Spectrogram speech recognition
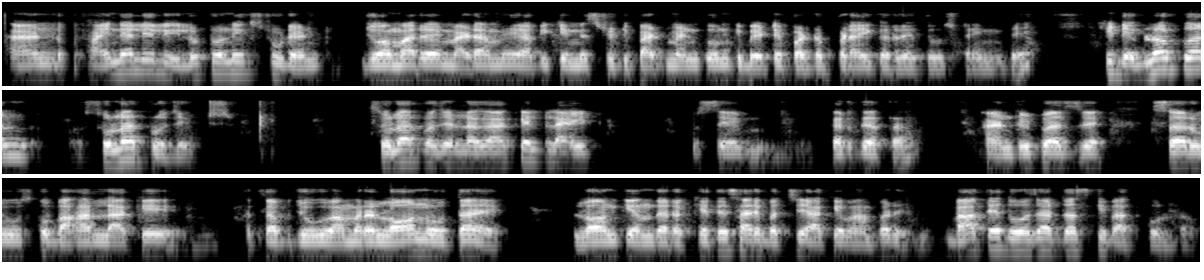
and finally electronic student जो हमारे मैडम है, अभी केमिस्ट्री डिपार्टमेंट के उनके बेटे पढ़ाई कर रहे थे उस टाइम पे ही developed one solar project solar project लगा के लाइट उससे कर देता एंड इट वाज सर उसको बाहर लाके मतलब जो हमारा लॉन होता है लॉन के अंदर रखे थे, सारे बच्चे आके वहाँ पर, बात है 2010 की बात बोल रहा हूँ।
